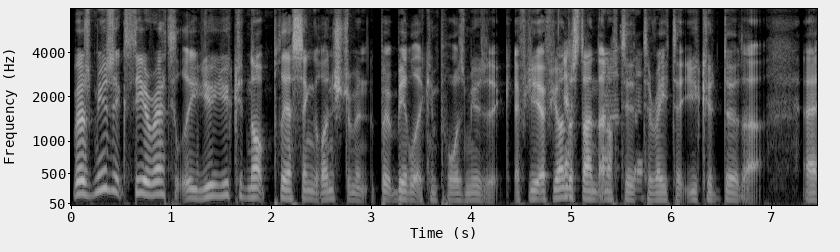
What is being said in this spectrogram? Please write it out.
Whereas music, theoretically, you, you could not play a single instrument but be able to compose music. If you if you Yeah, understand no, enough to, to write it, you could do that. Uh,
